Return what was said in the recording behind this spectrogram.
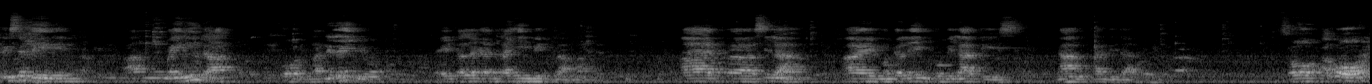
Ibig sabihin, ang Maynila o Manileño ay talagang tahimik lamang. At ah, sila ay magaling kumilatis ng kandidato. So ako,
